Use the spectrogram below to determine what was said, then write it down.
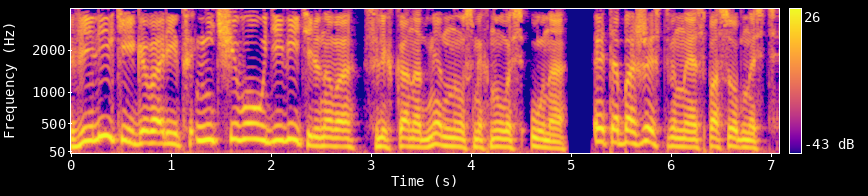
«Великий, — говорит, — ничего удивительного», – слегка надменно усмехнулась Уна. «Это божественная способность.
